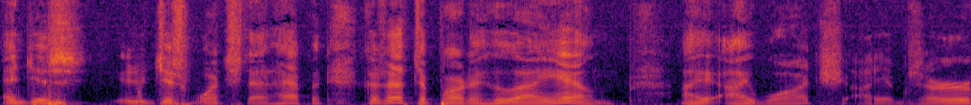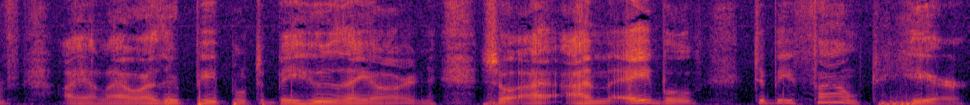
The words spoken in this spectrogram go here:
and just just watch that happen, because that's a part of who I am. I, I watch, I observe, I allow other people to be who they are, and so I, I'm able to be Fount here.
